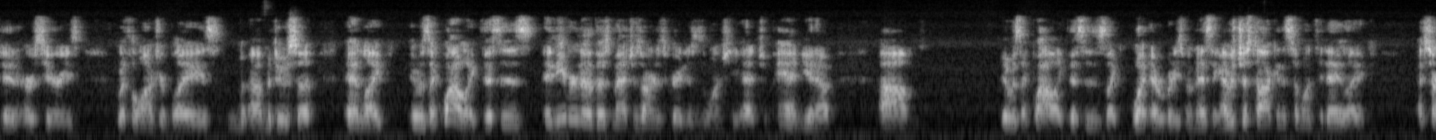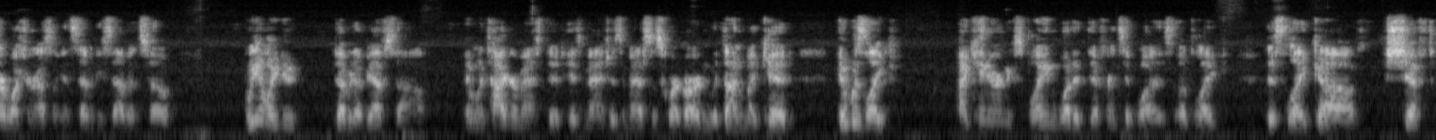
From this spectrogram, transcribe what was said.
did her series with Alundra Blayze, uh, Medusa, and like it was like wow, like this is. And even though those matches aren't as great as the one she had in Japan, you know, um, it was like wow, like this is like what everybody's been missing. I was just talking to someone today, like I started watching wrestling in '77, so we only do WWF style and when Tiger Mask did his matches in Madison Square Garden with Dynamite Kid, it was like I can't even explain what a difference it was of like this like uh, shift.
